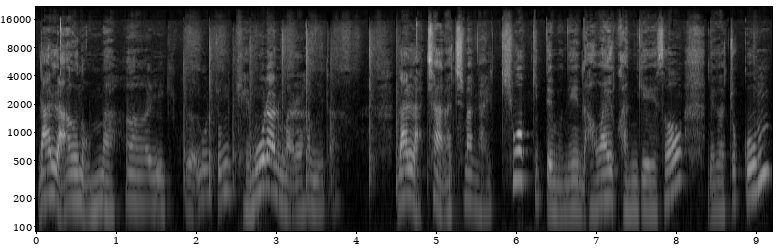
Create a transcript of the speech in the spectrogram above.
날 낳은 엄마 어, 얘기고요. 이건 좀 계모라는 말을 합니다. 날 낳지 않았지만 날 키웠기 때문에 나와의 관계에서 내가 조금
